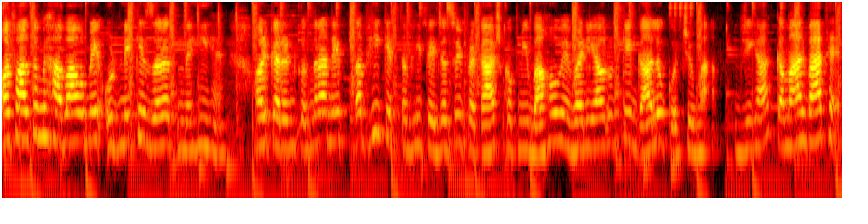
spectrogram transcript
और फालतू में हवाओं में उड़ने की ज़रूरत नहीं है। और करण कुंद्रा ने तभी के तभी तेजस्वी प्रकाश को अपनी बाहों में भरिया और उनके गालों को चुमा। जी हाँ कमाल बात है।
